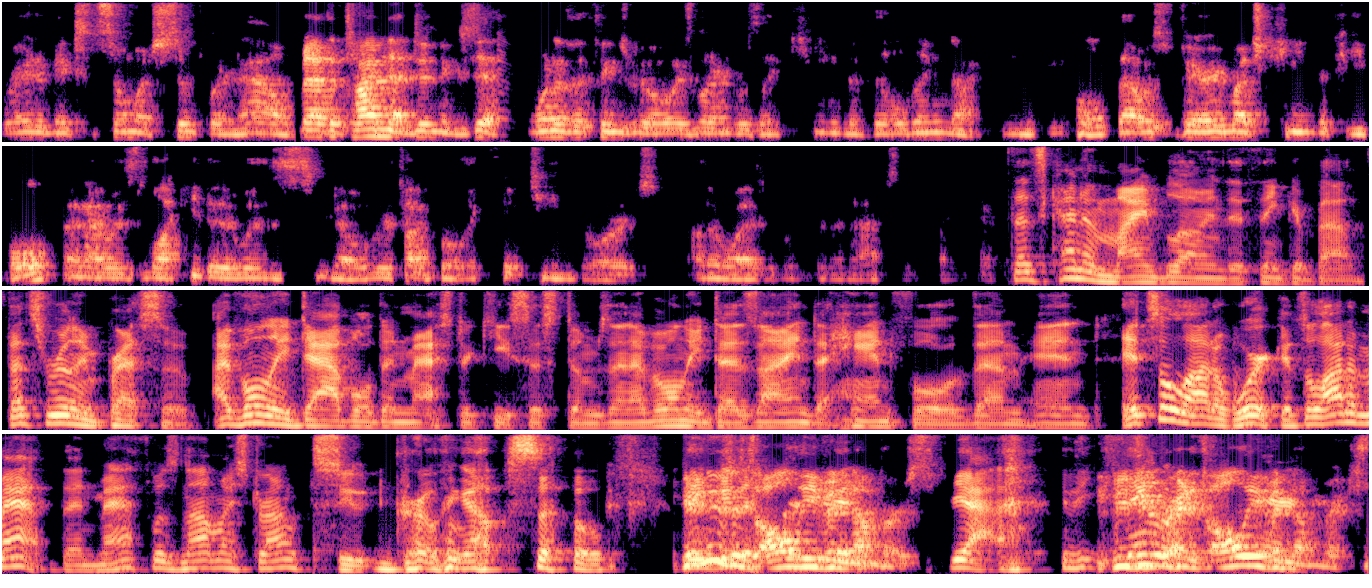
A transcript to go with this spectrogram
right? It makes it so much simpler now. But at the time, that didn't exist. One of the things we always learned was like keying the building, not keying the people. That was very much keying the people, and I was lucky that it was, you know, we were talking about like 15 doors. Otherwise, it would have been an absolute nightmare. That's kind of mind blowing to think about. That's really impressive. I've only dabbled in master key systems and I've only designed a handful of them. And it's a lot of work. It's a lot of math. And math was not my strong suit growing up. So, Good news, it's all even numbers. yeah. If you do it right, it's all even numbers.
